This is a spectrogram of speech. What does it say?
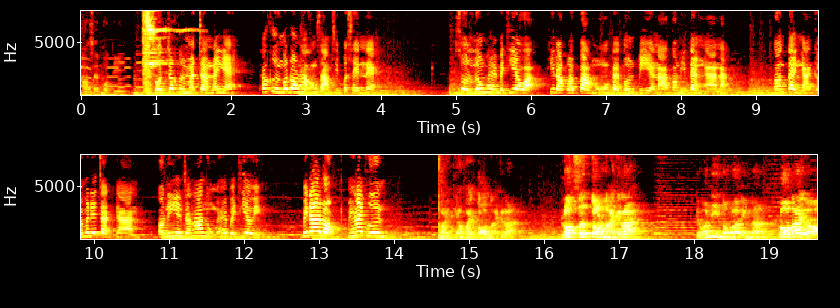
ห้าแสนพอดีรถจะคืนมัดจำได้ไง ถ้าคืนก็โดนหักต้องสามสิบเปอร์เซ็นต์แน่ส่วนเรื่องแพลนไปเที่ยวอะที่รักรับปากหนูตั้งแต่ต้นปีอะนะตอนที่แต่งงานอะ ตอนแต่งงานก็ไม่ได้จัดงาน ตอนนี้ยังจะห้ามหนูไม่ให้ไปเที่ยวอีก ไม่ได้หรอกไม่ให้คืน ไปเที่ยวไปตอนไหนก็ได้รถซื้อตอนไหนก็ได้ แต่ว่านี่น้องเราเองนะรอได้เหรอ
